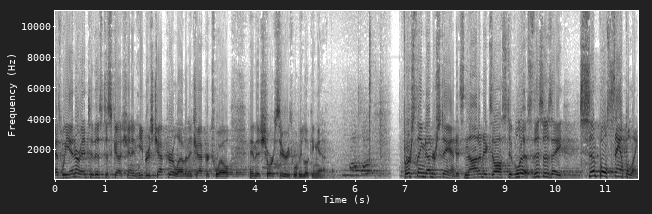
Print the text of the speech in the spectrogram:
as we enter into this discussion in Hebrews chapter 11 and chapter 12 in this short series we'll be looking at. First thing to understand, it's not an exhaustive list. This is a simple sampling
